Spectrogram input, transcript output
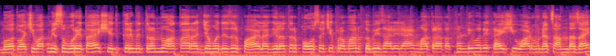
महत्वाची बातमी समोर येत आहे. शेतकरी मित्रांनो आता राज्यामध्ये जर पाहायला गेलं तर पावसाचे प्रमाण कमी झालेले आहे. मात्र आता थंडीमध्ये काहीशी वाढ होण्याचा अंदाज आहे.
